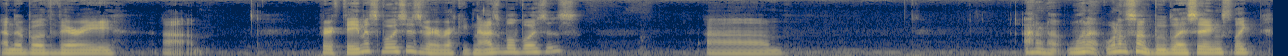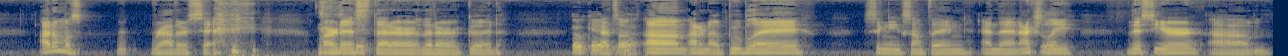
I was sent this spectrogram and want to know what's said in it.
and they're both very, um, very famous voices, very recognizable voices. Um, I don't know one of one of the song Buble sings like I'd almost r- rather say artists that are that are good Okay. that's yeah. all. Um, I don't know, Buble singing something, and then actually this year, um,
